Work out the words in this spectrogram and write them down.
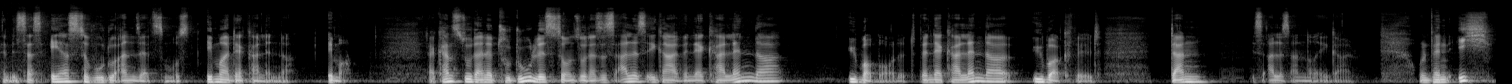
Dann ist das Erste, wo du ansetzen musst, immer der Kalender. Immer. Da kannst du deine To-Do-Liste und so, das ist alles egal. Wenn der Kalender überbordet, wenn der Kalender überquillt, dann ist alles andere egal. Und wenn ich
